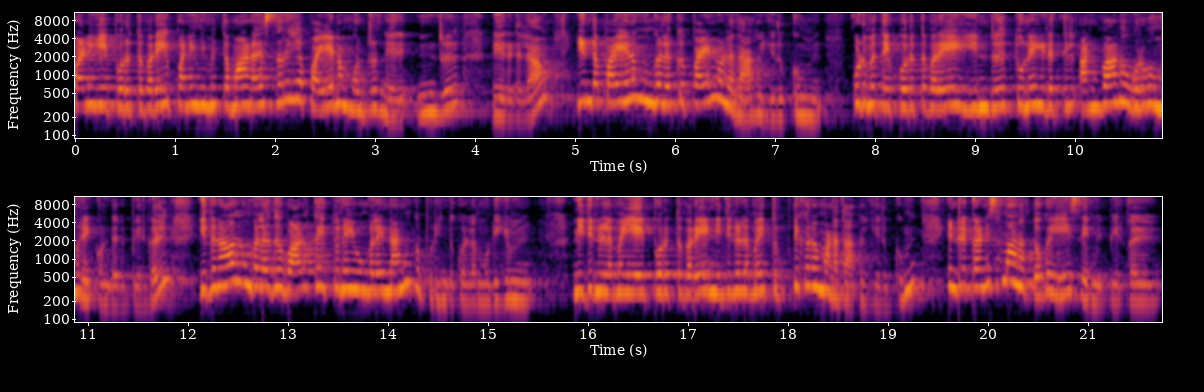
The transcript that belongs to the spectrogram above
பணியை பொறுத்தவரை பணி நிமித்தமான சிறிய பயணம் ஒன்று நே- இன்று நேரிடலாம். இந்த பயணம் உங்களுக்கு பயனுள்ளதாக இருக்கும். குடும்பத்தை பொறுத்தவரை இன்று துணையிடத்தில் அன்பான உறவு முறை கொண்டிருப்பீர்கள். இதனால் உங்களது வாழ்க்கை துணை உங்களை நன்கு புரிந்து கொள்ள முடியும். நிதி நிலைமையை பொறுத்தவரை நிதி நிலைமை திருப்திகரமானதாக இருக்கும். இன்று கணிசமான தொகையை சேமிப்பீர்கள்.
